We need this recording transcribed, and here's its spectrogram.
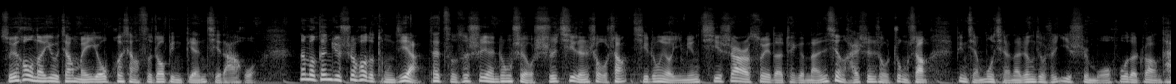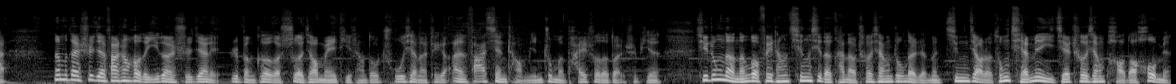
随后呢又将煤油泼向四周并点起大火。那么根据事后的统计啊，在此次事件中是有十七人受伤，其中有一名七十二岁的这个男性还身受重伤，并且目前呢仍旧是意识模糊的状态。那么在事件发生后的一段时间里，日本各个社交媒体上都出现了这个案发现场民众们拍摄的短视频，其中呢能够非常清晰的看到车厢中的人们惊叫着从前面一节车厢跑到后面，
